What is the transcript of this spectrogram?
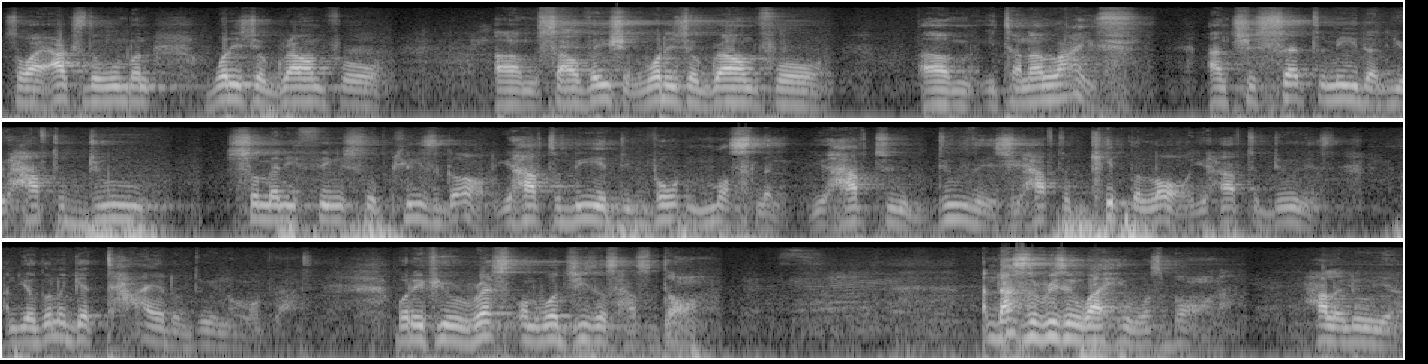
So I asked the woman, what is your ground for um, salvation? What is your ground for um, eternal life? And she said to me that you have to do so many things to please God. You have to be a devout Muslim. You have to do this. You have to keep the law. You have to do this. And you're going to get tired of doing all of that. But if you rest on what Jesus has done, and that's the reason why he was born. Hallelujah.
